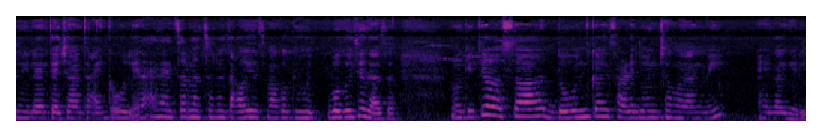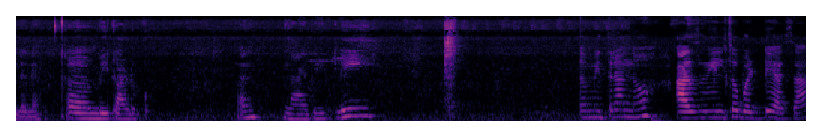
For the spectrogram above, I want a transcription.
येईल आणि त्याच्यानंतर ऐका बोलले नाही नाही चला चला जाऊयाच मग घेऊ बघूचे जायचं. मग किती असा दोन काय साडेदोनच्या मनात मी ह्याला गेलेलं आहे अळंबी काढू पण नाही भेटली. तर मित्रांनो आज नीलचा बड्डे असा.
